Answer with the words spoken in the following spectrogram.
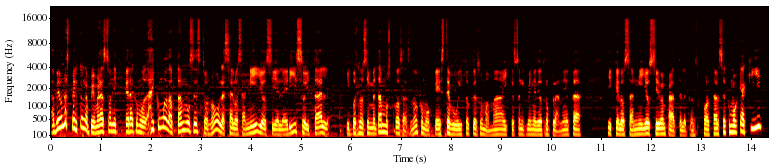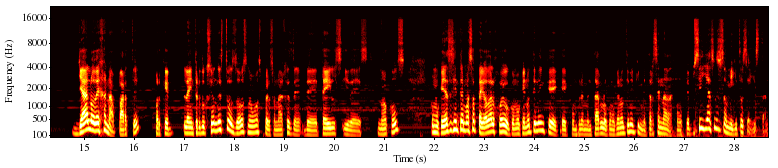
Había un aspecto en la primera Sonic que era como, ay, ¿cómo adaptamos esto, no? O sea, los anillos y el erizo y tal. Y pues nos inventamos cosas, ¿no? Como que este buito que es su mamá y que Sonic viene de otro planeta y que los anillos sirven para teletransportarse. Como que aquí ya lo dejan aparte, porque la introducción de estos dos nuevos personajes de, Tails y de Knuckles, como que ya se siente más apegado al juego, como que no tienen que, complementarlo, como que no tienen que inventarse nada, como que pues sí, ya son sus amiguitos y ahí están,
